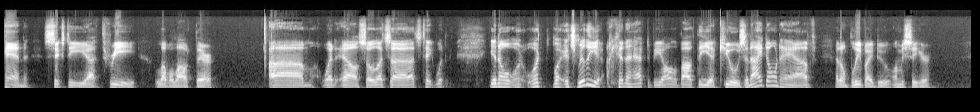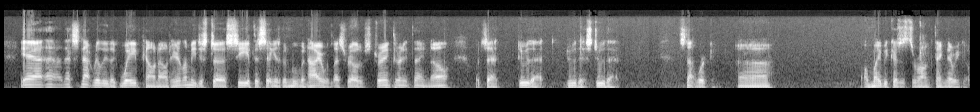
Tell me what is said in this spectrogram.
110.63 level out there. Um, what else? So let's uh, let's take what you know what what, what it's really gonna have to be all about the uh, Qs, and I don't have. I don't believe I do. Let me see here. Yeah, uh, that's not really the wave count out here. Let me just uh, see if this thing has been moving higher with less relative strength or anything. No. What's that? Do that. Do this. Do that. It's not working. Uh, oh, maybe because it's the wrong thing. There we go.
